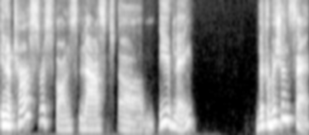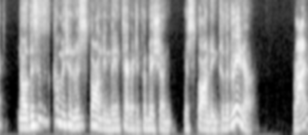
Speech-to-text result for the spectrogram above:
In a terse response last um, evening, the commission said now, this is the commission responding, the Integrity Commission responding to the Gleaner, right?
